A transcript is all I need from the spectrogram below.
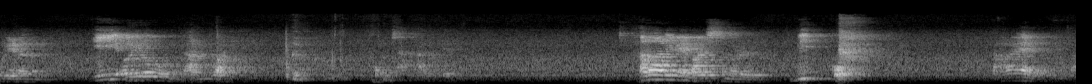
우리는 이 어려운 난관에 봉착할 때 하나님의 말씀을 믿고 따라야 됩니다.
